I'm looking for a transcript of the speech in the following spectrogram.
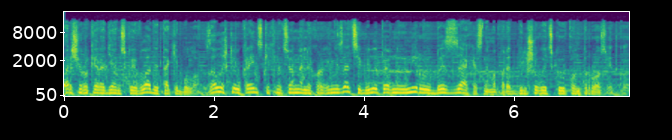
Перші роки радянської влади так і було. Залишки українських національних організацій були певною мірою беззахисними перед більшовицькою контррозвідкою.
